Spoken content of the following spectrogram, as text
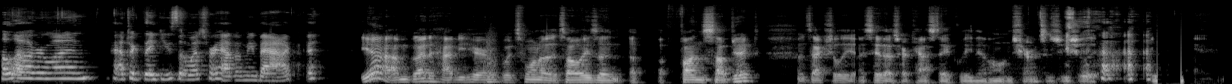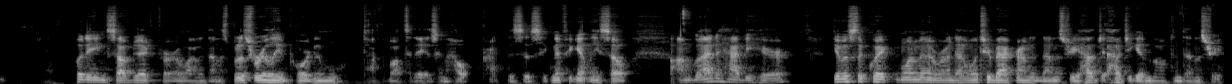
Hello, everyone. Patrick, thank you so much for having me back. Yeah, I'm glad to have you here. It's one of it's always a, a, a fun subject. It's actually I say that sarcastically. Dental insurance is usually putting subject for a lot of dentists, but it's really important. And what we're going to talk about today is going to help practices significantly. So I'm glad to have you here. Give us a quick one minute rundown. What's your background in dentistry? How'd you, how'd you get involved in dentistry?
